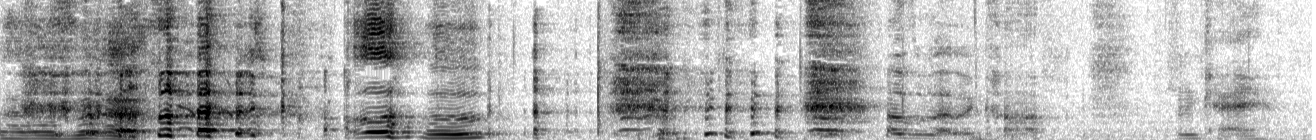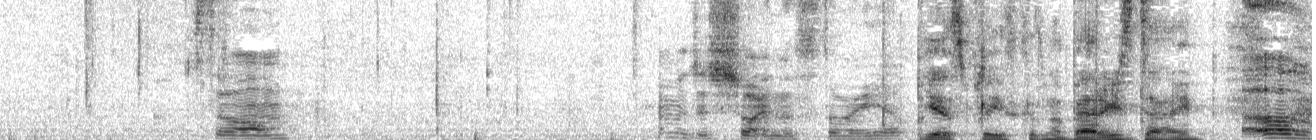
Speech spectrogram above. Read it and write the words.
What the hell is that? uh-huh. I was about to cough. Okay. So, um, I'm gonna just shorten the story up. Yes, please, because my battery's dying. Oh.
